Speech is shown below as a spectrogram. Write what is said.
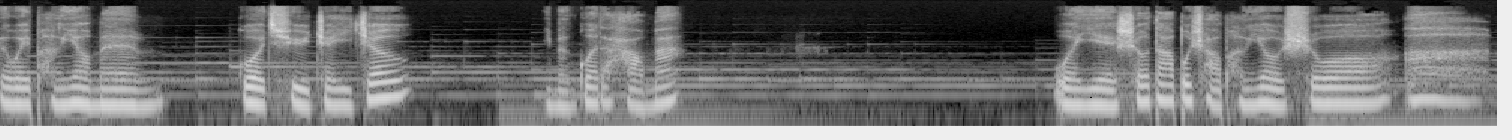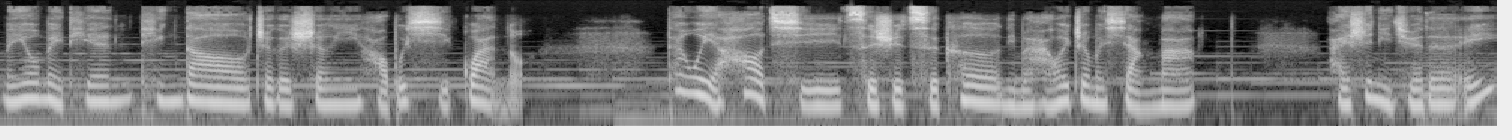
各位朋友们，过去这一周，你们过得好吗？我也收到不少朋友说啊，没有每天听到这个声音，好不习惯哦。但我也好奇，此时此刻你们还会这么想吗？还是你觉得，诶，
